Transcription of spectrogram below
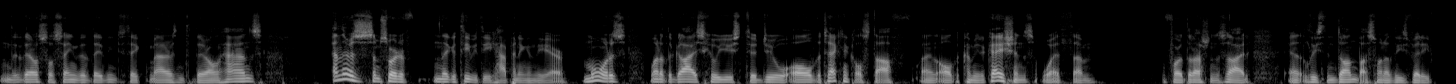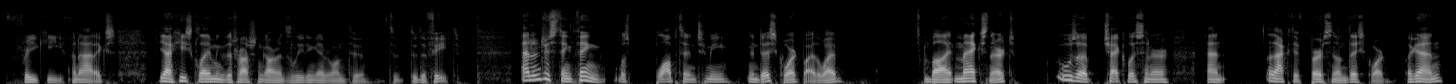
They're also saying that they need to take matters into their own hands. And there's some sort of negativity happening in the air. Murz, one of the guys who used to do all the technical stuff and all the communications with um, for the Russian side, at least in Donbass, one of these very freaky fanatics. Yeah, he's claiming that Russian government is leading everyone to, to, to defeat. An interesting thing was plopped into me in Discord, by the way, by Maxnert, who's a Czech listener and an active person on Discord. Again,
